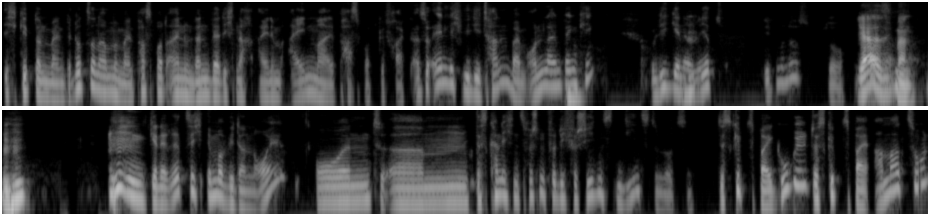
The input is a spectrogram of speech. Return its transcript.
ich gebe dann meinen Benutzernamen, mein Passwort ein und dann werde ich nach einem Einmal-Passwort gefragt. Also ähnlich wie die TAN beim Online-Banking. Und die mhm. generiert, mhm. sieht man das? So. Ja, sieht man. Mhm. generiert sich immer wieder neu und ähm, das kann ich inzwischen für die verschiedensten Dienste nutzen. Das gibt es bei Google, das gibt es bei Amazon,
